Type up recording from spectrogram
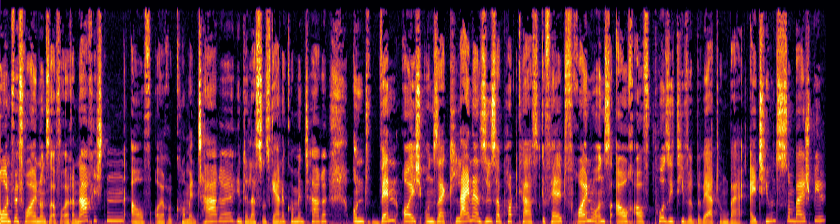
Und wir freuen uns auf eure Nachrichten, auf eure Kommentare. Hinterlasst uns gerne Kommentare. Und wenn euch unser kleiner süßer Podcast gefällt, freuen wir uns auch auf positive Bewertungen bei iTunes zum Beispiel.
